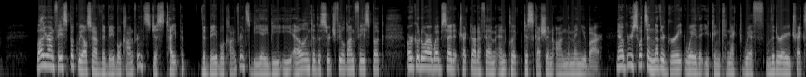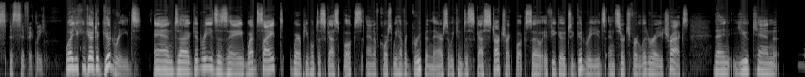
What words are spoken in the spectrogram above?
While you're on Facebook, we also have the Babel Conference. Just type the Babel Conference, B A B E L, into the search field on Facebook, or go to our website at trek.fm and click discussion on the menu bar. Now, Bruce, what's another great way that you can connect with literary trek specifically? Well, you can go to Goodreads. And uh, Goodreads is a website where people discuss books. And of course, we have a group in there so we can discuss Star Trek books. So if you go to Goodreads and search for literary treks, then you can,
